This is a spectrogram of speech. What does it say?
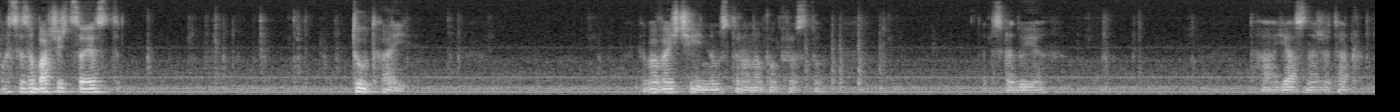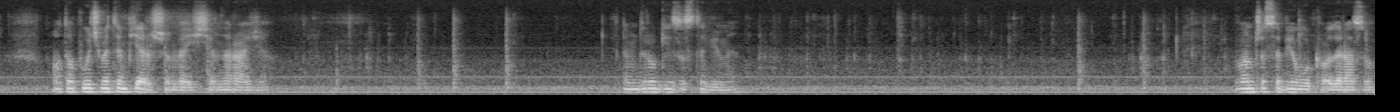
bo chcę zobaczyć, co jest tutaj. Chyba wejście inną stroną po prostu. Zgaduję. Ta, jasne, że tak. No to pójdźmy tym pierwszym wejściem na razie. Tam drugie zostawimy. Włączę sobie łuk od razu.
